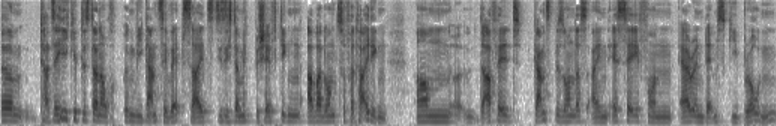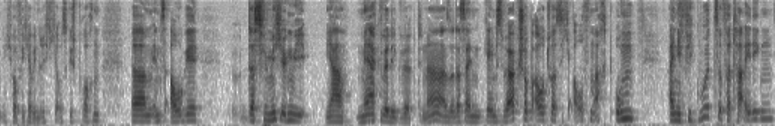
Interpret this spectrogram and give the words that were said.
ähm, tatsächlich gibt es dann auch irgendwie ganze Websites, die sich damit beschäftigen, Abaddon zu verteidigen. Ähm, da fällt ganz besonders ein Essay von Aaron Dembski Broden, ich hoffe, ich habe ihn richtig ausgesprochen, ähm, ins Auge, das für mich irgendwie ja merkwürdig wirkte. Ne? Also, dass ein Games Workshop-Autor sich aufmacht, um eine Figur zu verteidigen,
